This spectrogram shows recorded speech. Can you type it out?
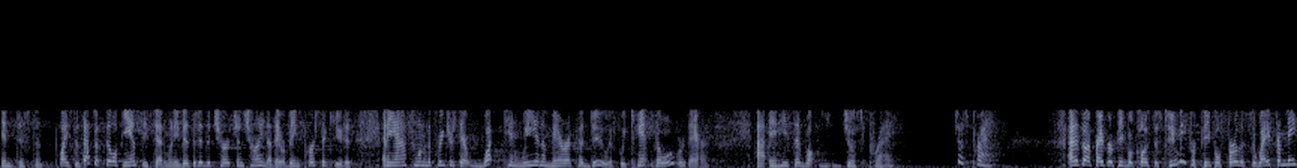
in distant places. That's what Philip Yancey said when he visited the church in China. They were being persecuted. And he asked one of the preachers there, What can we in America do if we can't go over there? Uh, and he said, Well, just pray. Just pray. And so I pray for people closest to me, for people furthest away from me.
